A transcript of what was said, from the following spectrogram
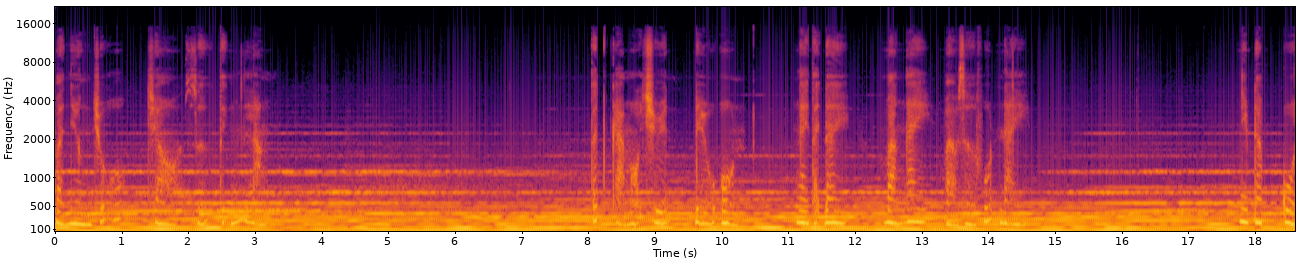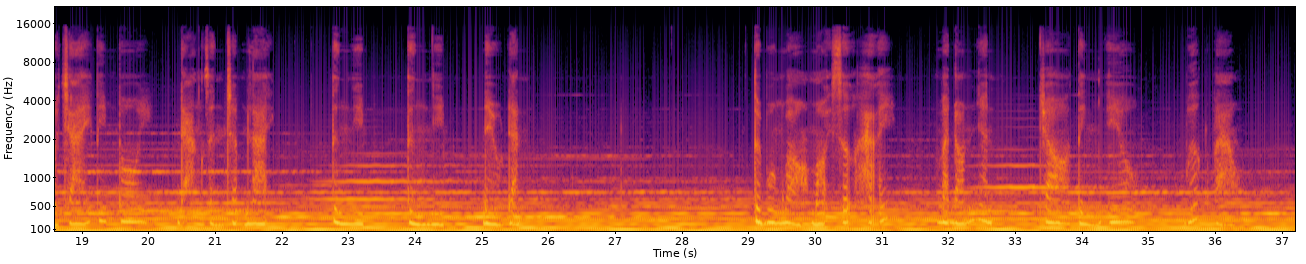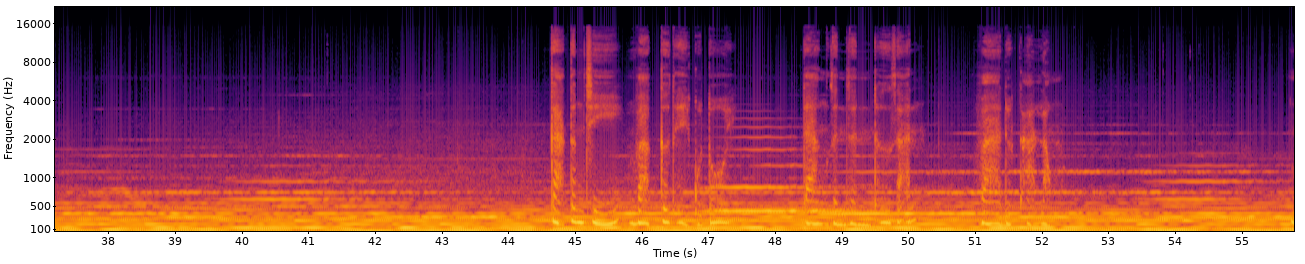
và nhường chỗ cho sự tĩnh lặng. Tất cả mọi chuyện đều ổn ngay tại đây và ngay vào giờ phút này. Nhịp đập của trái tim tôi đang dần chậm lại. Từng nhịp từng nhịp đều đặn. Tôi buông bỏ mọi sợ hãi và đón nhận cho tình yêu bước vào. Tâm trí và cơ thể của tôi đang dần dần thư giãn và được thả lỏng.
